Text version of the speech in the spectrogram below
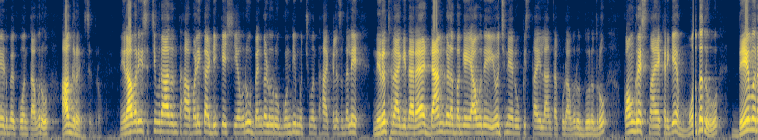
ನೀಡಬೇಕು ಅಂತ ಅವರು ಆಗ್ರಹಿಸಿದರು. ನೀರಾವರಿ ಸಚಿವರಾದಂತಹ ಬಳಿಕ ಡಿ ಕೆ ಶಿ ಅವರು ಬೆಂಗಳೂರು ಗುಂಡಿ ಮುಚ್ಚುವಂತಹ ಕೆಲಸದಲ್ಲಿ ನಿರತರಾಗಿದ್ದಾರೆ. ಡ್ಯಾಮ್ಗಳ ಬಗ್ಗೆ ಯಾವುದೇ ಯೋಜನೆ ರೂಪಿಸ್ತಾ ಇಲ್ಲ ಅಂತ ಕೂಡ ಅವರು ದೂರಿದ್ರು. ಕಾಂಗ್ರೆಸ್ ನಾಯಕರಿಗೆ ಮೊದಲು ದೇವರ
